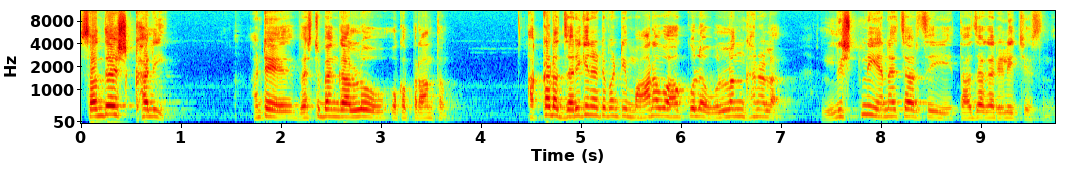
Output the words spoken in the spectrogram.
సందేశ్ ఖలీ అంటే వెస్ట్ బెంగాల్లో ఒక ప్రాంతం. అక్కడ జరిగినటువంటి మానవ హక్కుల ఉల్లంఘనల లిస్ట్ని ఎన్హెచ్ఆర్సీ తాజాగా రిలీజ్ చేసింది.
